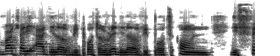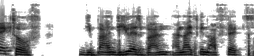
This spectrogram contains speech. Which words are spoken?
virtually had a lot of reports or read a lot of reports on the effect of the ban, the US ban, and how it's going to affect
